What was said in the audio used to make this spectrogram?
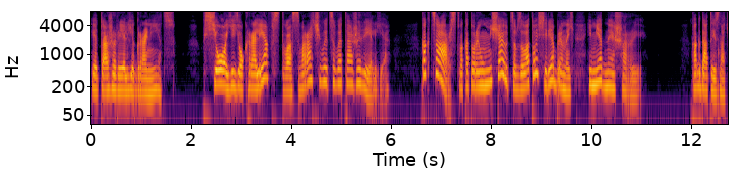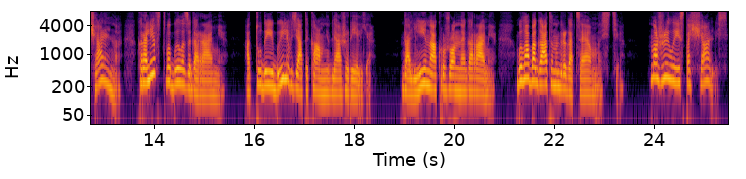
Это ожерелье границ. Все ее королевство сворачивается в это ожерелье, как царство, которые умещаются в золотой, серебряной и медные шары. Когда-то изначально королевство было за горами. Оттуда и были взяты камни для ожерелья. Долина, окруженная горами, была богата на драгоценности. Но жилы истощались,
